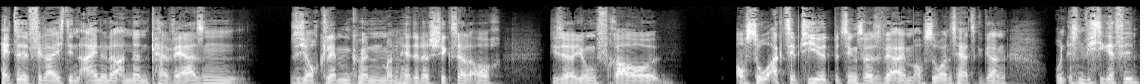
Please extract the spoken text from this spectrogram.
hätte vielleicht den ein oder anderen Perversen sich auch klemmen können. Man hätte das Schicksal auch dieser jungen Frau auch so akzeptiert, beziehungsweise wäre einem auch so ans Herz gegangen. Und ist ein wichtiger Film.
